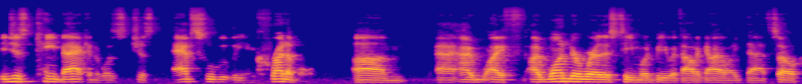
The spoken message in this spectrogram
he just came back and it was just absolutely incredible. Um, I, I I wonder where this team would be without a guy like that. So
